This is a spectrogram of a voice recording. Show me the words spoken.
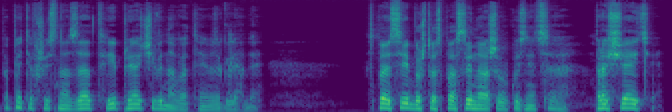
попятившись назад и пряча виноватые взгляды. «Спасибо, что спасли нашего кузнеца. Прощайте».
